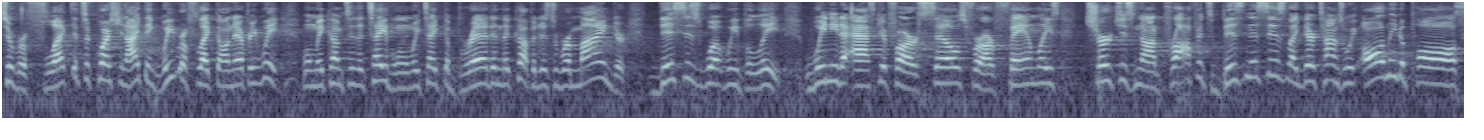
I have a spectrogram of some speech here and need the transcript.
to reflect. It's a question I think we reflect on every week when we come to the table, when we take the bread and the cup. It is a reminder this is what we believe. We need to ask it for ourselves, for our families, churches, nonprofits, businesses. Like, there are times we all need to pause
